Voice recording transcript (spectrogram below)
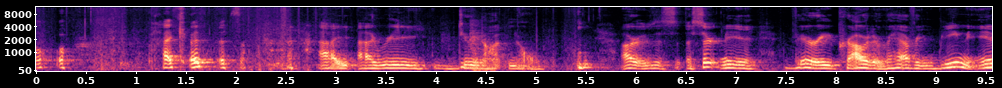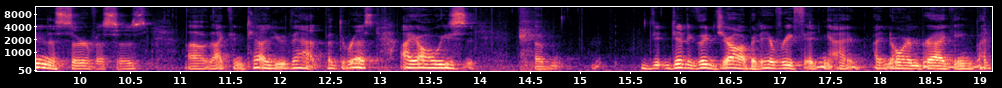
Oh, My goodness, I, I really do not know. I was certainly very proud of having been in the services. Uh, I can tell you that. But the rest, I always um, did a good job at everything. I, I know I'm bragging, but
